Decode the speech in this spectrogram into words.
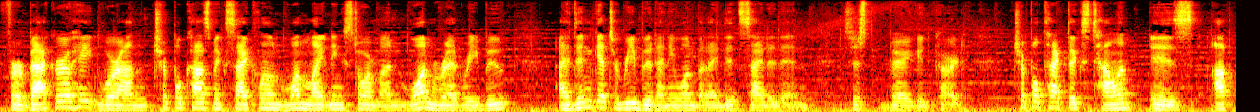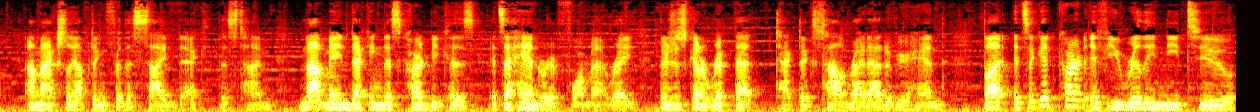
For back row hate, we're on triple Cosmic Cyclone, one Lightning Storm, and one Red Reboot. I didn't get to reboot anyone, but I did side it in. It's just very good card. Triple Tactics Talent is up. I'm actually opting for the side deck this time. Not main decking this card because it's a hand rip format, right? They're just gonna rip that Tactics Talent right out of your hand. But it's a good card if you really need to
